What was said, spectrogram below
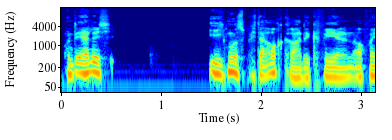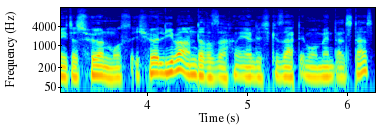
Und ehrlich, ich muss mich da auch gerade quälen, auch wenn ich das hören muss. Ich höre lieber andere Sachen, ehrlich gesagt, im Moment als das.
